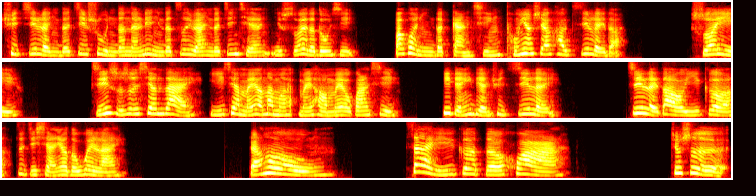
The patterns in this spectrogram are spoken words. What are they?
去积累你的技术、你的能力、你的资源、你的金钱，你所有的东西，包括你的感情，同样是要靠积累的。所以，即使是现在一切没有那么美好，没有关系，一点一点去积累，积累到一个自己想要的未来。然后，再一个的话，就是。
